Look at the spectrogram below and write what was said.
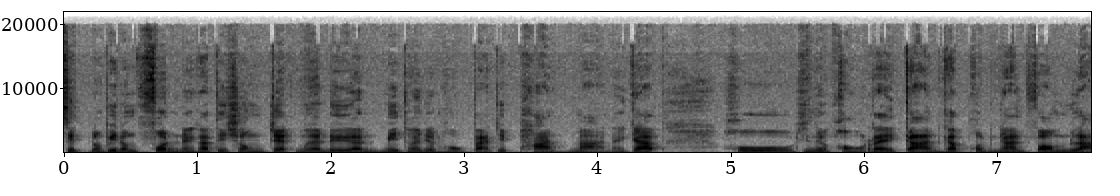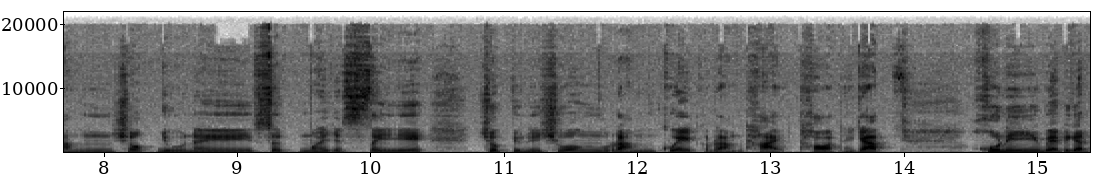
สิทธิ์หลวงพี่น้ำฝนนะครับที่ช่อง 7 เมื่อเดือนมิถุนายน 68 ที่ผ่านมานะครับโคที่หนึ่งของรายการครับผลงานฟอร์มหลังชกอยู่ในศึกมวยเจ็ดสีชกอยู่ในช่วงรังคู่เอกรังถ่ายทอดนะครับคู่นี้เวทพิกัด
